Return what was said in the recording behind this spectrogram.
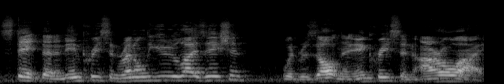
state that an increase in rental utilization would result in an increase in ROI.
